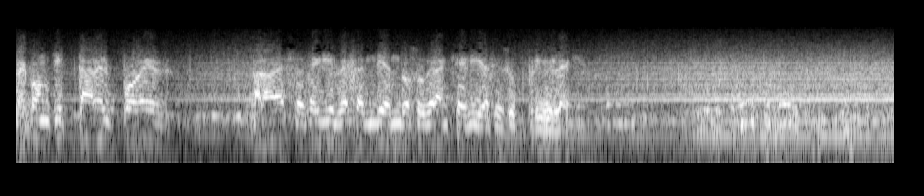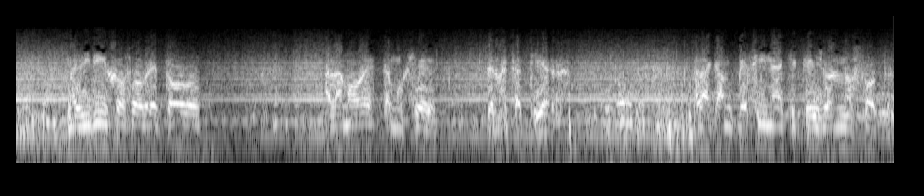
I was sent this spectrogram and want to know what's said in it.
reconquistar el poder para seguir defendiendo sus granjerías y sus privilegios. Me dirijo sobre todo a la modesta mujer de nuestra tierra, a la campesina que creyó en nosotros,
